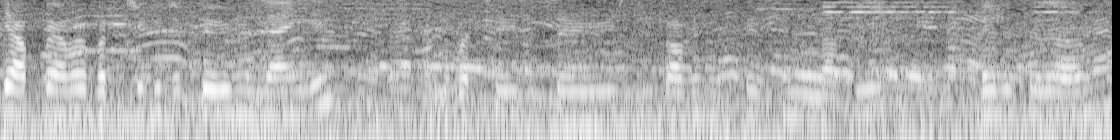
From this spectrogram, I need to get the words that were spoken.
कि आपको यहाँ पर बच्चे के जूते भी मिल जाएँगे? आपको बच्चे के जूते भी काफ़ी सस्ते से मिल जाती है। डेढ़ सौ हज़ार में।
